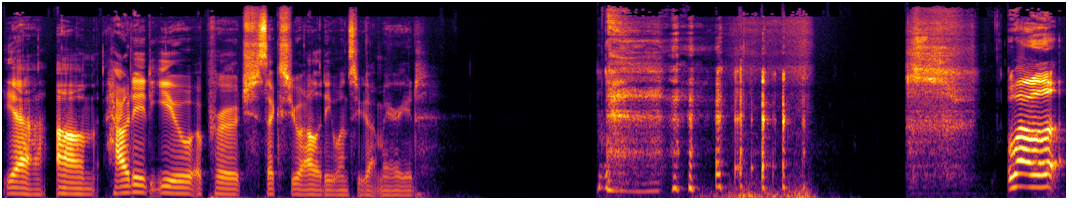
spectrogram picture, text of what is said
Yeah. Um, how did you approach sexuality once you got married? Well,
